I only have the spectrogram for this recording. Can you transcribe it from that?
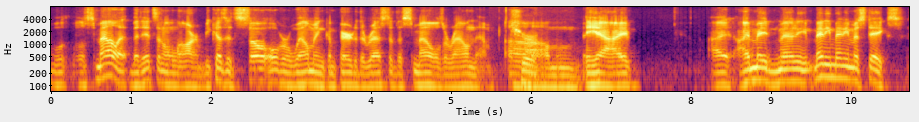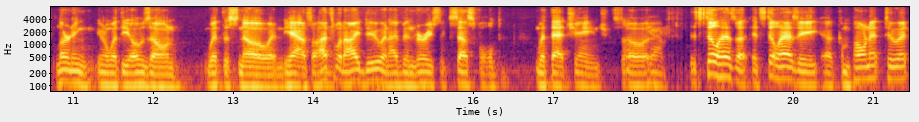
will, will smell it, but it's an alarm because it's so overwhelming compared to the rest of the smells around them. Sure. Um, yeah, I, I I made many many many mistakes learning you know with the ozone with the snow and yeah, so that's what I do, and I've been very successful with that change. So Yeah. it still has a it still has a, a component to it,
